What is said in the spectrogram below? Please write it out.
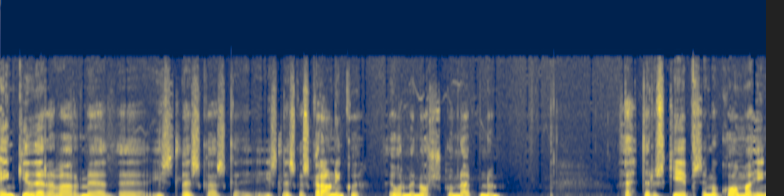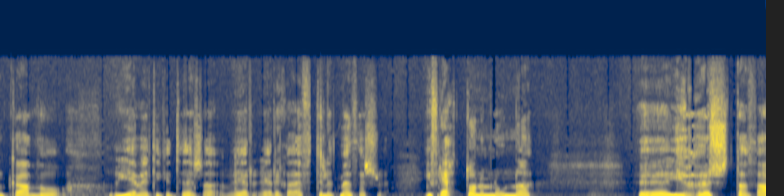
Enginn þeirra var með eh, íslenska, íslenska skráningu. Þeir voru með norskum nöfnum. Þetta eru skip sem að koma hingað og, og ég veit ekki til þess að er, er eitthvað eftirlit með þessu? Í fréttonum núna í haust að þá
